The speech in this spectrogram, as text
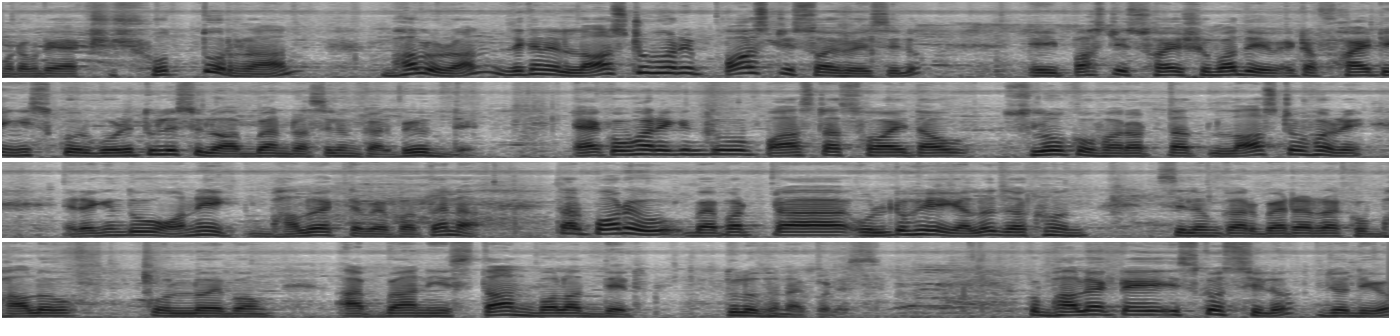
মোটামুটি একশো সত্তর রান ভালো রান যেখানে লাস্ট ওভারে পাঁচটি ছয় হয়েছিল। এই পাঁচটি ছয় সুবাদে একটা ফাইটিং স্কোর গড়ে তুলেছিল আফগানরা শ্রীলঙ্কার বিরুদ্ধে। এক ওভারে কিন্তু পাঁচটা ছয়, তাও স্লোক ওভার অর্থাৎ লাস্ট ওভারে এটা কিন্তু অনেক ভালো একটা ব্যাপার, তাই না? তারপরেও ব্যাপারটা উল্টো হয়ে গেল যখন শ্রীলঙ্কার ব্যাটাররা খুব ভালো করল এবং আফগানিস্তান বলারদের তুলোধনা করেছে। খুব ভালো একটা স্কোর ছিল যদিও,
